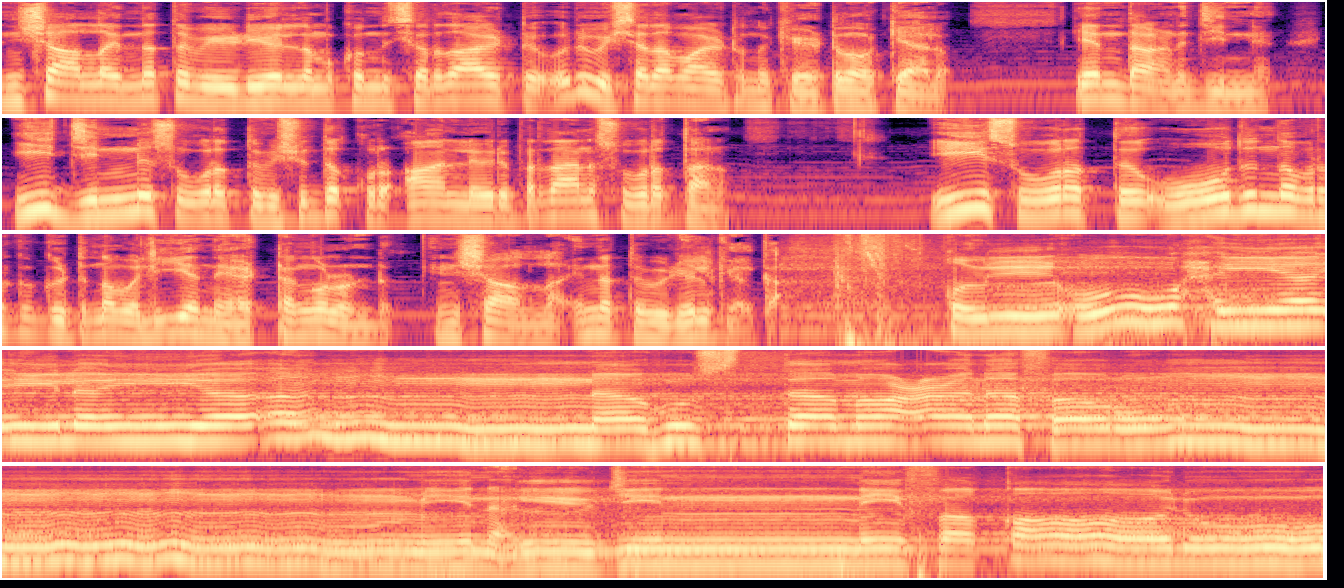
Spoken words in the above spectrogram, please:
ഇൻഷാല്ല ഇന്നത്തെ വീഡിയോയിൽ നമുക്കൊന്ന് ചെറുതായിട്ട് ഒരു വിശദമായിട്ടൊന്ന് കേട്ടു നോക്കിയാലോ എന്താണ് ജിന്ന് ഈ ജിന്ന് സൂറത്ത് വിശുദ്ധ ഖുർആാനിലെ ഒരു പ്രധാന സൂറത്താണ് ഈ സൂറത്ത് ഓതുന്നവർക്ക് കിട്ടുന്ന വലിയ നേട്ടങ്ങളുണ്ട് ഇൻഷാല്ല ഇന്നത്തെ വീഡിയോയിൽ കേൾക്കാം قل أوحي إلي أنه استمع نفر من الجن فقالوا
